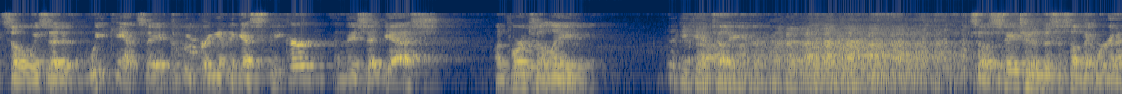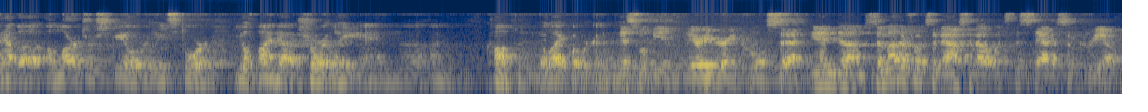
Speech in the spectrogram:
So we said if we can't say it, could we bring in a guest speaker? And they said yes. Unfortunately, he can't tell you either. So stay tuned. This is something we're going to have a, a larger scale release for. You'll find out shortly, and confident you'll like what we're going to do. this will be a very, very cool set. And um, some other folks have asked about what's the status of Kre-O.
